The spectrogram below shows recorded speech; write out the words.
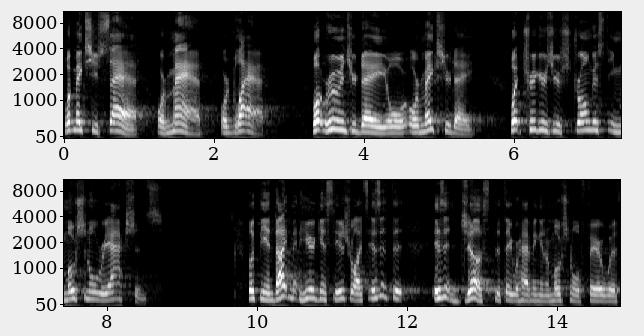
What makes you sad or mad or glad? What ruins your day or, or makes your day? What triggers your strongest emotional reactions? Look, the indictment here against the Israelites isn't, that, isn't just that they were having an emotional affair with,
